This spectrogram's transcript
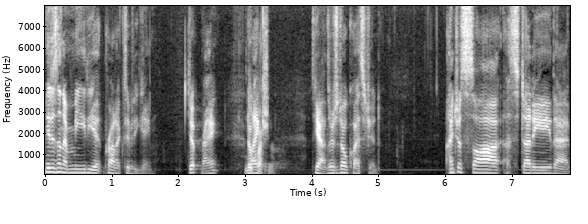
it is an immediate productivity gain, Yep. right? No Like, question. Yeah, there's no question. I just saw a study that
